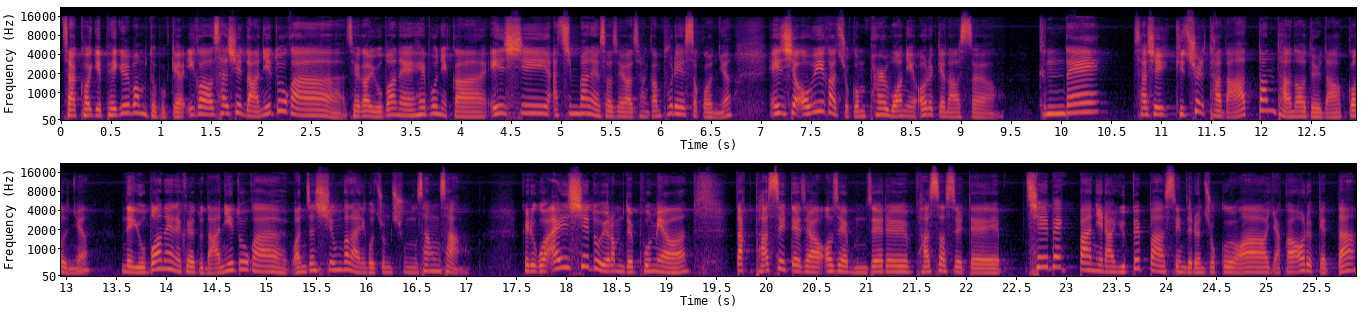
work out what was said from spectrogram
자 거기 101번부터 볼게요. 이거 사실 난이도가 제가 요번에 해보니까 AC 아침반에서 제가 잠깐 풀이했었거든요. AC 어휘가 조금 8원이 어렵게 나왔어요. 근데 사실 기출 다 나왔던 단어들 나왔거든요. 근데 요번에는 그래도 난이도가 완전 쉬운 건 아니고 좀 중상상. 그리고 RC도 여러분들 보면 딱 봤을 때 제가 어제 문제를 봤었을 때 700반이랑 600반 학생들은 조금 아 약간 어렵겠다.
